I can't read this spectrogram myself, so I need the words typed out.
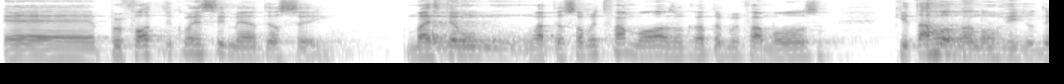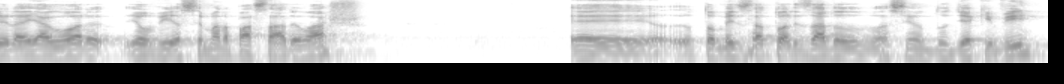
é, por falta de conhecimento, eu sei. Mas tem um, uma pessoa muito famosa, um cantor muito famoso, que está rodando um vídeo dele aí agora. Eu vi a semana passada, eu acho. É, eu estou meio desatualizado assim do dia que vi.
